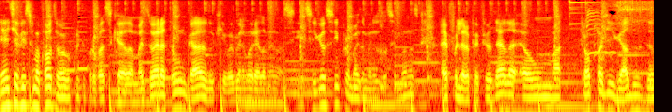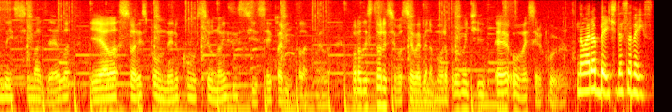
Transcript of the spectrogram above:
E a gente tinha visto uma foto ou algo que provasse que ela, mas eu era tão gado que eu web namorei ela mesmo assim. Seguiu assim por mais ou menos duas semanas. Aí fui olhar o perfil dela, é uma tropa de gados dando em cima dela e ela só respondendo como se eu não existisse. Aí parei de falar com ela. Fora da história, se você web namora, provavelmente é ou vai ser corno. Não era bait dessa vez.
